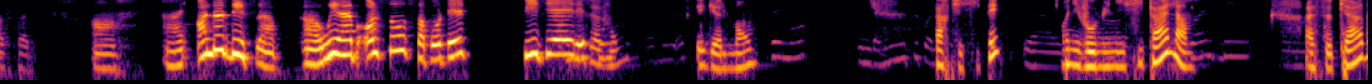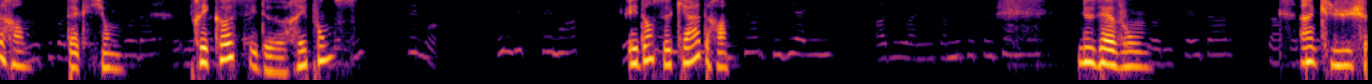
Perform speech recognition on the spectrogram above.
Oh, sorry. Uh, uh, under this, uh, uh, we have also supported PGI. Nous avons également participé au niveau municipal à ce cadre d'action précoce et de réponse. Et dans ce cadre, nous avons inclus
